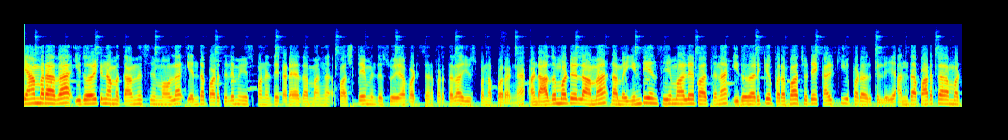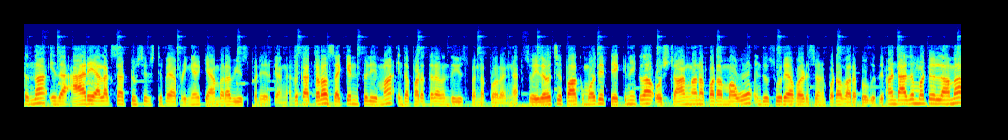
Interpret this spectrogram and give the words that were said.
கேமராவை இது வரைக்கும் நம்ம தமிழ் சினிமாவில் எந்த படத்துலயுமே யூஸ் பண்ணதே கிடையாதாமாங்க. ஃபர்ஸ்ட் டைம் இந்த சூர்யா பாட்டிசன் படத்துல யூஸ் பண்ண போறாங்க. அண்ட் அது மட்டும் இல்லாம நம்ம இந்தியன் சினிமாலே பார்த்தோன்னா இது வரைக்கும் பிரபாஸுடைய கல்கி படம் இருக்கு இல்லையா? அந்த படத்துல மட்டும்தான் இந்த Arri Alexa two sixty five அப்படிங்கிற கேமராவை யூஸ் பண்ணியிருக்காங்க. அதுக்கப்புறம் செகண்ட் பிலிமா இந்த படத்துல வந்து யூஸ் பண்ண போறாங்க. சோ இதை வச்சு பார்க்கும்போது டெக்னிக்கலா ஒரு ஸ்ட்ராங்கான படமாவும் இந்த சூர்யா பாட்டிசன் படம் வரப்போகுது. அண்ட் அது மட்டும் இல்லாம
